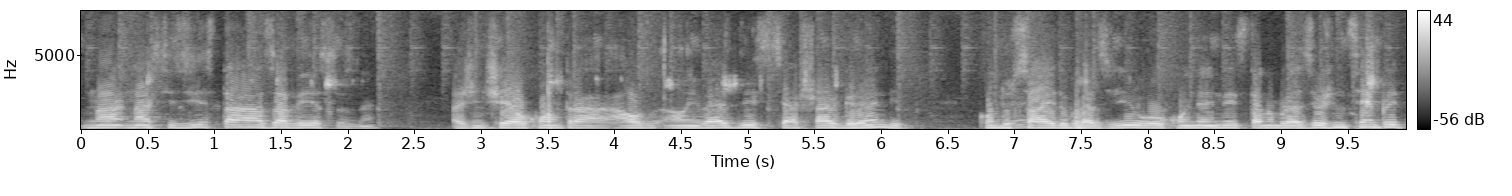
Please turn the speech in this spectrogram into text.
nar, narcisista às avessas, né? A gente é o contra, ao, ao invés de se achar grande quando sai do Brasil ou quando ainda está no Brasil, a gente sempre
